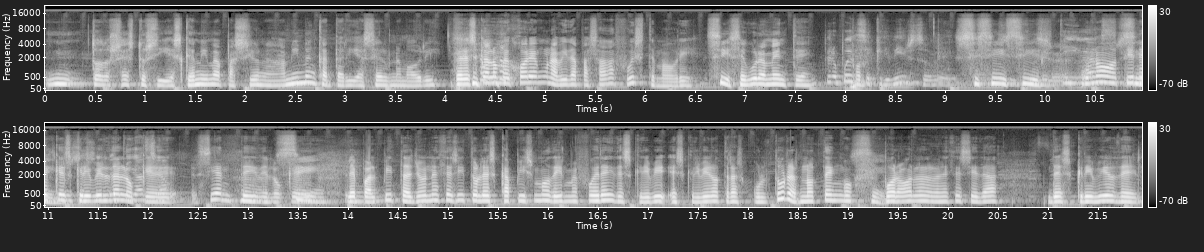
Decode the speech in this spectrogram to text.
mm, todos estos y es que a mí me apasiona. A mí me encantaría ser una maorí. Pero es que a lo mejor en una vida pasada fuiste maorí. Sí, seguramente. Pero puedes escribir sobre eso. Sí, sí, sí. Uno Sí. tiene que escribir de lo que siente y de lo que Sí. le palpita. Yo necesito el escapismo de irme fuera y de escribir, escribir otras culturas. No tengo Sí. por ahora la necesidad de escribir del,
